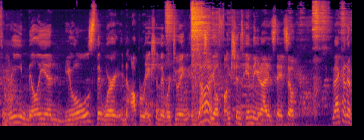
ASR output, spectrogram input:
three million mules that were in operation that were doing industrial functions in the United States. So that kind of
